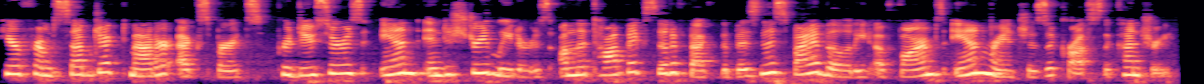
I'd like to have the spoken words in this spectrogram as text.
Hear from subject matter experts, producers, and industry leaders on the topics that affect the business viability of farms and ranches across the country.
